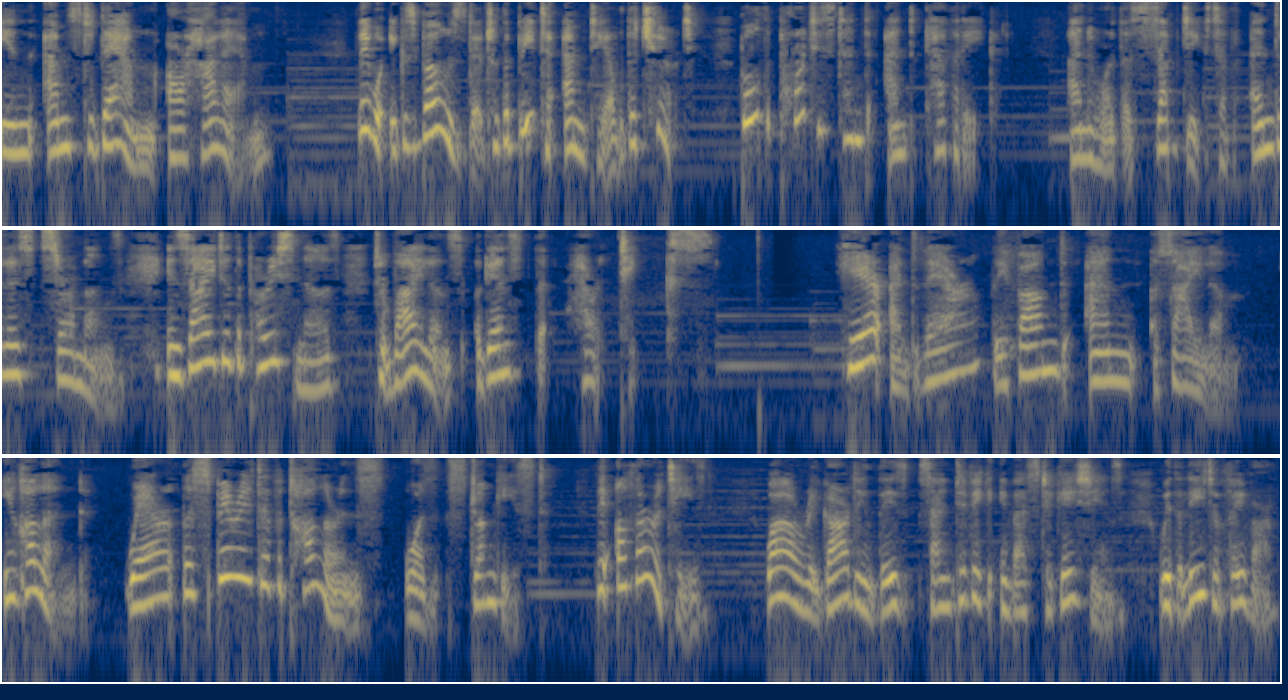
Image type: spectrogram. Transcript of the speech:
in Amsterdam or Haarlem. They were exposed to the bitter enmity of the church, both Protestant and Catholic and were the subjects of endless sermons, incited the parishioners to violence against the heretics. Here and there they found an asylum. In Holland, where the spirit of tolerance was strongest, the authorities, while regarding these scientific investigations with little favor,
